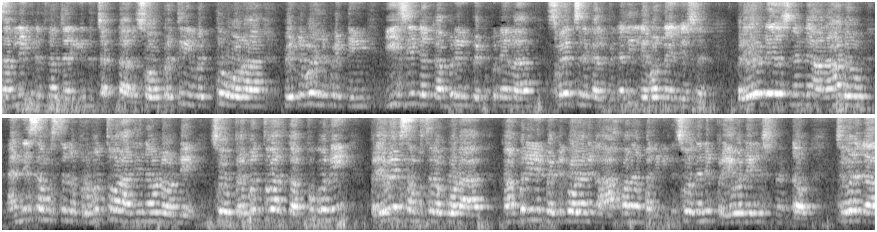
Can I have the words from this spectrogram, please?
సరళీకరించడం జరిగింది చట్టాలు. సో ప్రతి వ్యక్తి కూడా పెట్టుబడులు పెట్టి ఈజీగా కంపెనీలు పెట్టుకునేలా స్వేచ్ఛను కల్పించింది లిబరలైజేషన్ ప్రైవేటైజేషన్ అంటే ఆనాడు అన్ని సంస్థలు ప్రభుత్వ ఆధీనంలో ఉండే. సో ప్రభుత్వాలు తప్పుకొని ప్రైవేట్ సంస్థలు కూడా కంపెనీలు పెట్టుకోవడానికి ఆహ్వానం పలికింది. సో దాన్ని ప్రైవేటైజేషన్ అంటాం చివరగా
